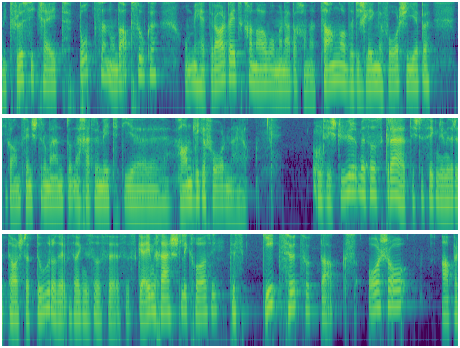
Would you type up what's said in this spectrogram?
mit Flüssigkeit putzen und absaugen und man hat den Arbeitskanal, wo man eben eine Zange oder die Schlinge vorschieben, die ganzen Instrumente und nachher damit die äh, Handlungen vornehmen. Ja. Und wie steuert man so ein Gerät? Ist das irgendwie mit einer Tastatur oder hat man da irgendwie so ein, ein Game-Kästchen quasi? Das gibt es heutzutage auch schon, aber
